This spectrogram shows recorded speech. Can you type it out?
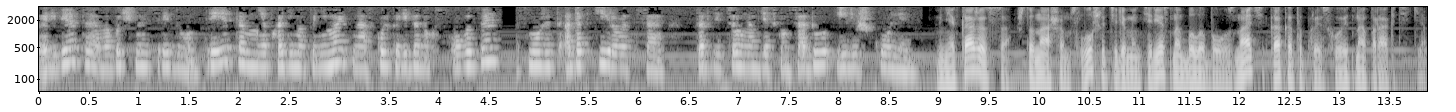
ребят в обычную среду. При этом необходимо понимать, насколько ребенок с ОВЗ сможет адаптироваться традиционном детском саду или школе. Мне кажется, что нашим слушателям интересно было бы узнать, как это происходит на практике.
